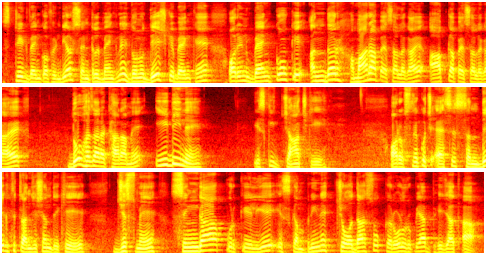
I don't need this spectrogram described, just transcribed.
स्टेट बैंक ऑफ़ इंडिया और सेंट्रल बैंक ने, दोनों देश के बैंक हैं और इन बैंकों के अंदर हमारा पैसा लगा है, आपका पैसा लगा है। 2018 में ईडी ने इसकी जाँच की और उसने कुछ ऐसे संदिग्ध ट्रांजेक्शन देखे जिसमें सिंगापुर के लिए इस कंपनी ने 1400 करोड़ रुपया भेजा था।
